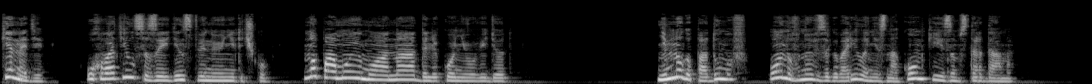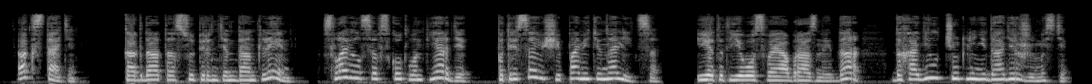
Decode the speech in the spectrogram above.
Кеннеди ухватился за единственную ниточку — но, по-моему, она далеко не уведет. Немного подумав, он вновь заговорил о незнакомке из Амстердама. А, кстати, когда-то суперинтендант Лейн славился в Скотланд-Ярде потрясающей памятью на лица, и этот его своеобразный дар доходил чуть ли не до одержимости.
